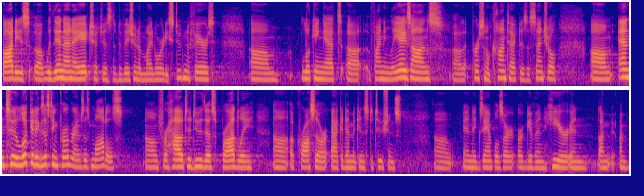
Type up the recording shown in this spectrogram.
bodies uh, within NIH, such as the Division of Minority Student Affairs, um, looking at uh, finding liaisons, uh, that personal contact is essential, um, and to look at existing programs as models um, for how to do this broadly uh, across our academic institutions. Uh, and examples are, are given here, and I'm, I'm,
